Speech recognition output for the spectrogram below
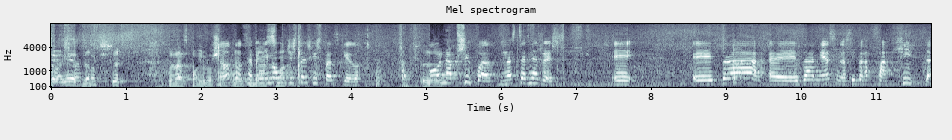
To ja nie znam. To zaraz powiem. No to E, sobie będziemy smak- uczyć też hiszpańskiego. Bo na przykład, następna rzecz. E, e, ta e, dania się nazywa fajita.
